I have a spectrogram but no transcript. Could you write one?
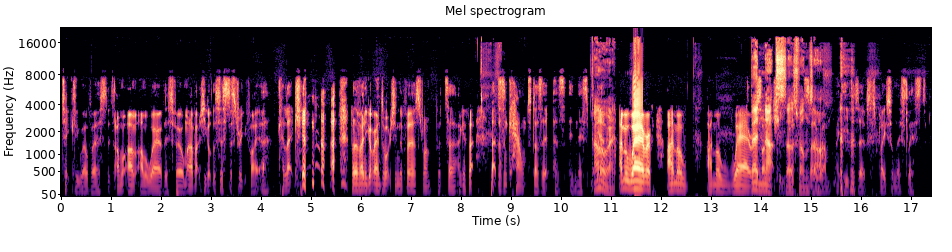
particularly well versed. I'm, I'm, I'm aware of this film. I've actually got the Sister Street Fighter collection, but I've only got around to watching the first one. But uh, I guess that that doesn't count, does it? As in this, but, yeah, Oh, right. I'm aware of. I'm a. I'm aware They're of nuts, Chiba, those films so, are. Um, he deserves his place on this list.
